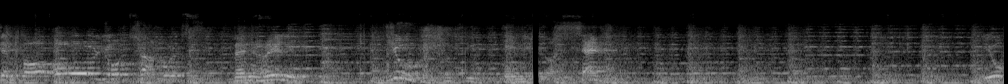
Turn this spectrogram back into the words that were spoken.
Reason for all your troubles, when really, you should be blaming yourself. You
